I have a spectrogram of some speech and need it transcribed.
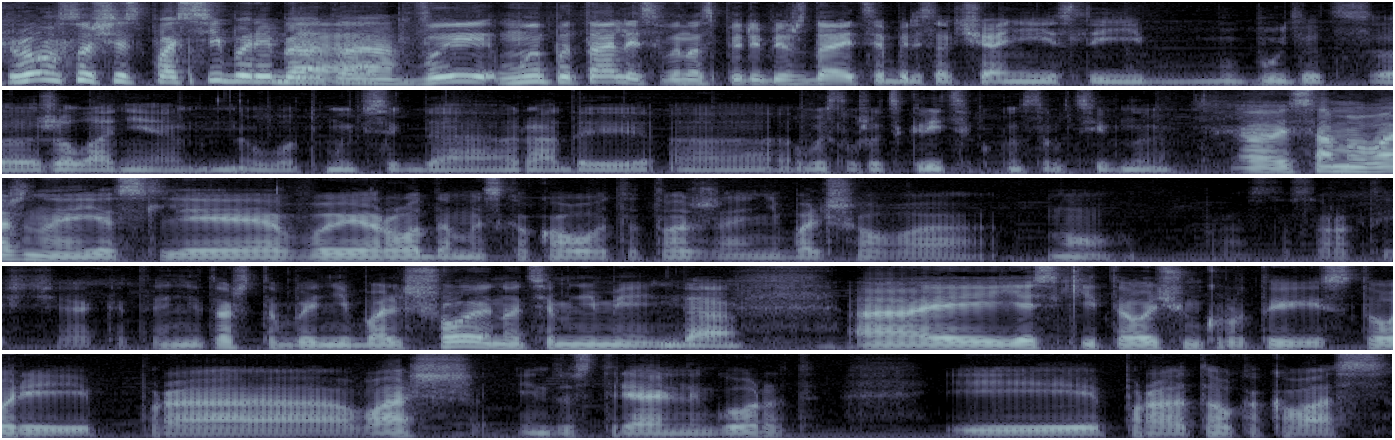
В любом случае, спасибо, ребята. Да. Вы, мы пытались, вы нас переубеждаете, борисовчане, если будет э, желание. Ну Вот, мы всегда рады э, выслушать критику конструктивную. Э, И самое важное, если вы родом из какого-то тоже небольшого, ну, просто 140 тысяч человек, это не то чтобы небольшое, но тем не менее. Да. И Есть какие-то очень крутые истории про ваш индустриальный город и про то, как вас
